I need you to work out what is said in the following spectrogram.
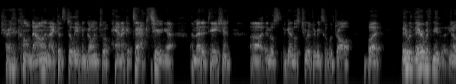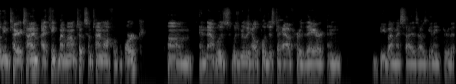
try to calm down, and I could still even go into a panic attack during a, a meditation uh, in those again those two or three weeks of withdrawal. But they were there with me, you know, the entire time. I think my mom took some time off of work, um, and that was was really helpful just to have her there and be by my side as I was getting through that,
